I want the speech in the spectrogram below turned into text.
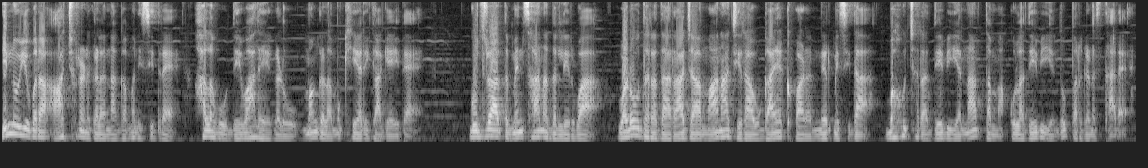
ಇನ್ನು ಇವರ ಆಚರಣೆಗಳನ್ನು ಗಮನಿಸಿದರೆ ಹಲವು ದೇವಾಲಯಗಳು ಮಂಗಳಮುಖಿಯರಿಗಾಗೇ ಇದೆ. ಗುಜರಾತ್ ಮೆನ್ಸಾನದಲ್ಲಿರುವ ವಡೋದರದ ರಾಜ ಮಾನಾಜಿರಾವ್ ಗಾಯಕ್ವಾಡ್ ನಿರ್ಮಿಸಿದ ಬಹುಚರ ದೇವಿಯನ್ನ ತಮ್ಮ ಕುಲದೇವಿ ಎಂದು ಪರಿಗಣಿಸ್ತಾರೆ.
